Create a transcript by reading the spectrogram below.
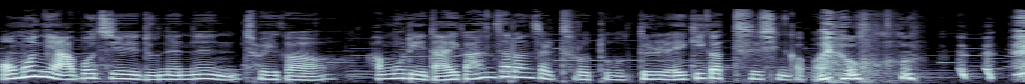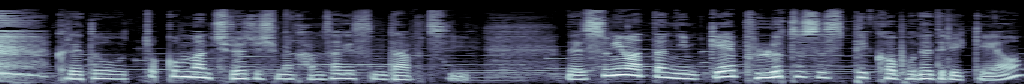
어머니, 아버지 눈에는 저희가 아무리 나이가 한 살 한살 들어도 늘 애기 같으신가 봐요. 그래도 조금만 줄여주시면 감사하겠습니다, 아버지. 네, 숭이왔다님께 블루투스 스피커 보내드릴게요.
